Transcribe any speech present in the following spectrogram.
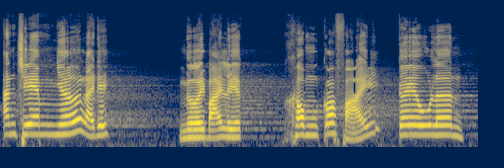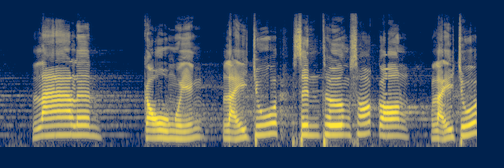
Anh chị em nhớ lại đi, người bại liệt không có phải kêu lên la lên, cầu nguyện, lạy chúa, xin thương xót con, lạy chúa,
